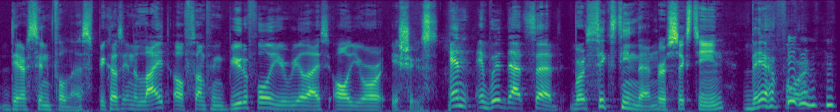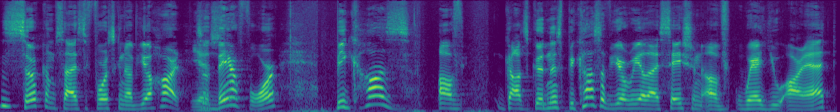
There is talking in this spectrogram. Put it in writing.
their sinfulness because in the light of something beautiful, you realize all your issues. And, and with that said, verse 16 then. Verse 16. Therefore, circumcise the foreskin of your heart. So, therefore, because of God's goodness, because of your realization of where you are at,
